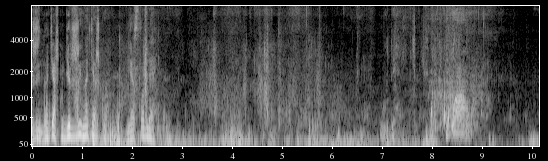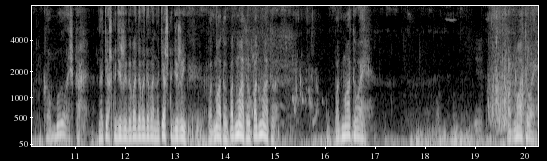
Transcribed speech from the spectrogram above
Держи натяжку, держи натяжку. Не ослабляй. Ух ты. Вау. Кобылочка. Натяжку держи, давай, давай, давай, натяжку держи. Подматывай, подматывай, подматывай. Подматывай. Подматывай.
